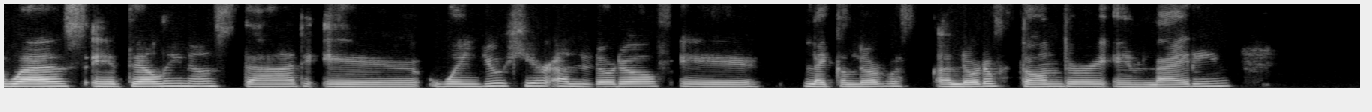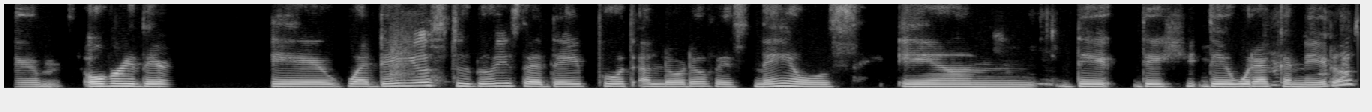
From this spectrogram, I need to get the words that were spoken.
was uh, telling us that uh, when you hear a lot of, like a lot of, a lot of thunder and lightning, um, over there, what they used to do is that they put a lot of snails and the the the huracaneros,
